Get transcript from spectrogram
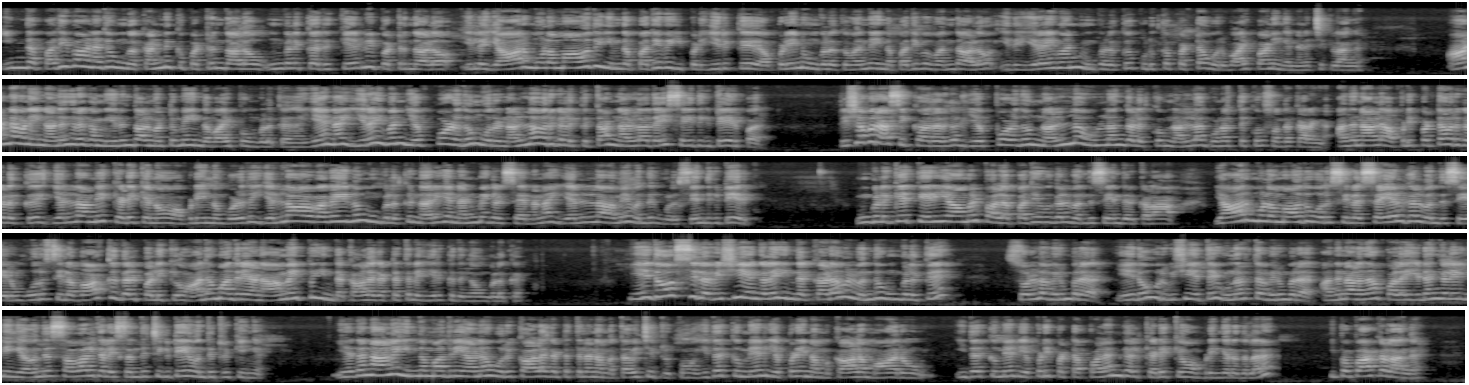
இந்த பதிவானது உங்கள் கண்ணுக்கு பட்டிருந்தாலோ உங்களுக்கு அது கேள்விப்பட்டிருந்தாலோ இல்லை யார் மூலமாவது இந்த பதிவு இப்படி இருக்குது அப்படின்னு உங்களுக்கு வந்து இந்த பதிவு வந்தாலோ இது இறைவன் உங்களுக்கு கொடுக்கப்பட்ட ஒரு வாய்ப்பாக நீங்கள் நினச்சிக்கலாங்க. ஆண்டவனின் அனுகிரகம் இருந்தால் மட்டுமே இந்த வாய்ப்பு உங்களுக்கு ஏன்னா இறைவன் எப்பொழுதும் ஒரு நல்லவர்களுக்குத்தான் நல்லதை செய்துக்கிட்டே இருப்பார். ரிஷபராசிக்காரர்கள் எப்பொழுதும் நல்ல உள்ளங்களுக்கும் நல்ல குணத்துக்கும் சொந்தக்காரங்க. அதனால் அப்படிப்பட்டவர்களுக்கு எல்லாமே கிடைக்கணும் அப்படின்னும் பொழுது எல்லா வகையிலும் உங்களுக்கு நிறைய நன்மைகள் சேரணும்னா எல்லாமே வந்து உங்களுக்கு சேர்ந்துக்கிட்டே இருக்கும். உங்களுக்கே தெரியாமல் பல பதிவுகள் வந்து சேர்ந்திருக்கலாம். யார் மூலமாவது ஒரு சில செயல்கள் வந்து சேரும். ஒரு சில வாக்குகள் பலிக்கும். அந்த மாதிரியான அமைப்பு இந்த காலகட்டத்தில் இருக்குதுங்க உங்களுக்கு. ஏதோ சில விஷயங்களை இந்த கடவுள் வந்து உங்களுக்கு சொல்ல விரும்புகிறார் ஏதோ ஒரு விஷயத்தை உணர்த்த விரும்புகிறார் அதனால தான் பல இடங்களில் நீங்கள் வந்து சவால்களை சந்திச்சுக்கிட்டே வந்துட்ருக்கீங்க எதனால் இந்த மாதிரியான ஒரு காலகட்டத்தில் நம்ம தவிச்சிட்ருக்கோம் இதற்கு மேல் எப்படி நம்ம காலம் மாறும்? இதற்கு மேல் எப்படிப்பட்ட பலன்கள் கிடைக்கும் அப்படிங்கிறதுல இப்போ பார்க்கலாங்க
